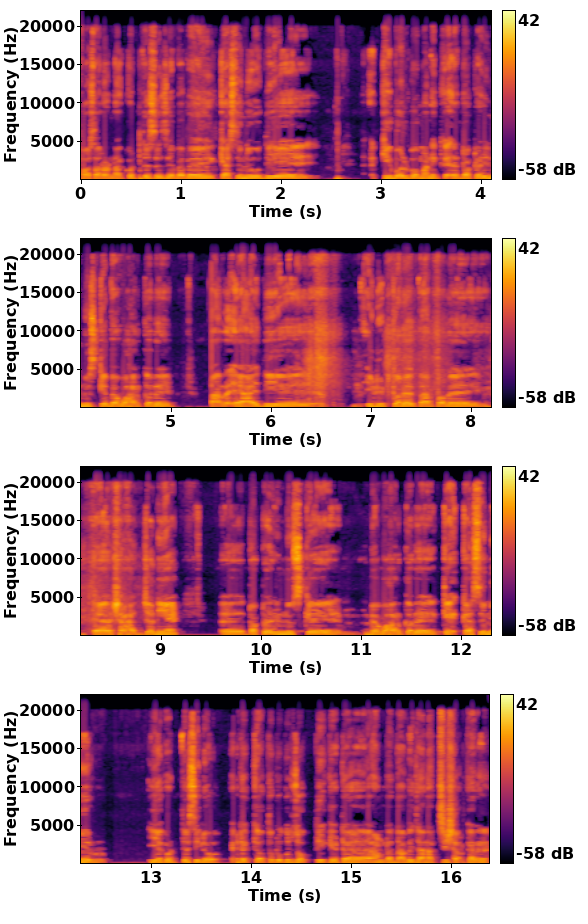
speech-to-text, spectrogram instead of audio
প্রচারণা করতেছে, যেভাবে ক্যাসিনো দিয়ে, কি বলব মানে ডক্টর ইউনুসকে ব্যবহার করে তার এআই দিয়ে এডিট করে, তারপরে এআই সাহায্য নিয়ে ডক্টর ইউনুসকে ব্যবহার করে ক্যাসিনোর ইয়ে করতেছিল। এটা কতটুকু যৌক্তিক, এটা আমরা দাবি জানাচ্ছি সরকারের,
